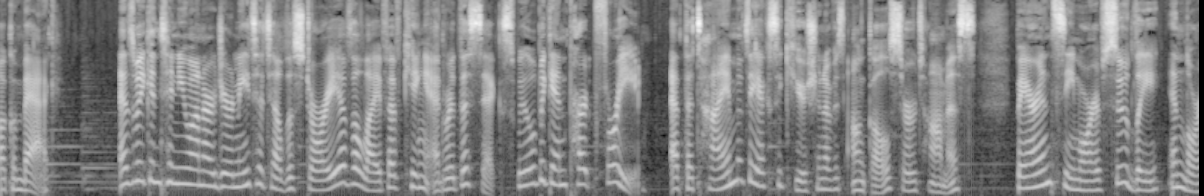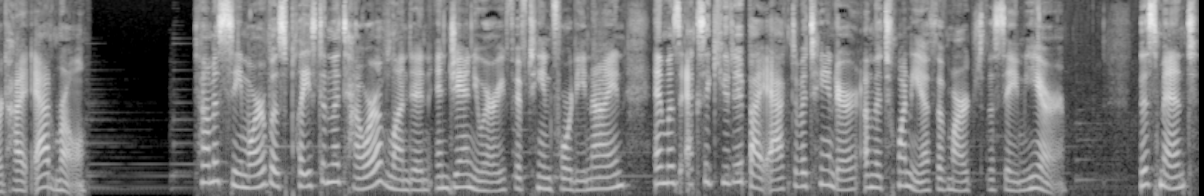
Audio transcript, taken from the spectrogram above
Welcome back. As we continue on our journey to tell the story of the life of King Edward VI, we will begin part three at the time of the execution of his uncle, Sir Thomas, Baron Seymour of Sudeley, and Lord High Admiral. Thomas Seymour was placed in the Tower of London in January 1549 and was executed by Act of Attainder on the 20th of March the same year. This meant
